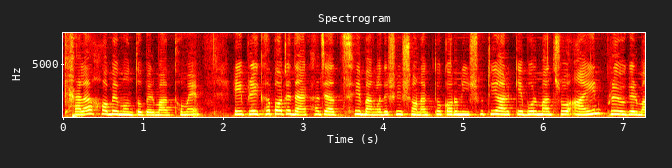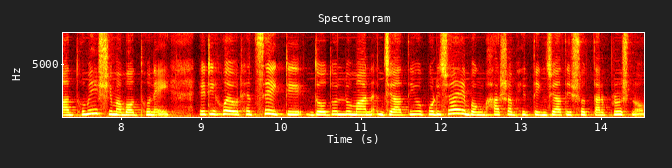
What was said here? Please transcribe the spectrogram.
খেলা হবে মন্তব্যের মাধ্যমে। এই প্রেক্ষাপটে দেখা যাচ্ছে, বাংলাদেশের শনাক্তকরণ ইস্যুটি আর কেবলমাত্র আইন প্রয়োগের মাধ্যমেই সীমাবদ্ধ নেই। এটি হয়ে উঠেছে একটি দোদুল্যমান জাতীয় পরিচয় এবং ভাষাভিত্তিক জাতিসত্তার প্রশ্ন।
